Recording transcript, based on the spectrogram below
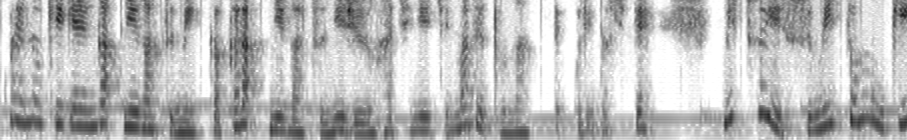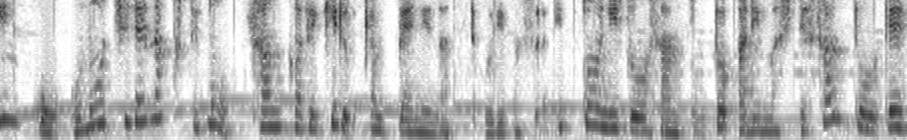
これの期限が2月3日から2月28日までとなっておりまして、三井住友銀行お持ちでなくても参加できるキャンペーンになっております。1等、2等、3等とありまして、3等で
